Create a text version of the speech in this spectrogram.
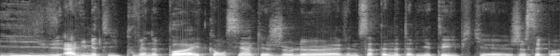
ils- à la limite, ils pouvaient ne pas être conscients que ce jeu-là avait une certaine notoriété, puis que, je sais pas,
